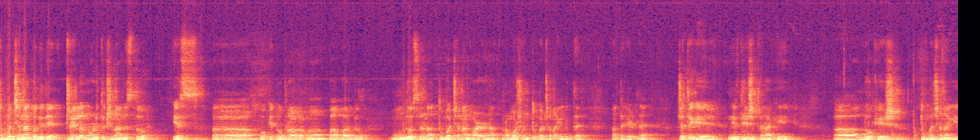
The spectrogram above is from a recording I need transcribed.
ತುಂಬ ಚೆನ್ನಾಗಿ ಬಂದಿದೆ. ಟ್ರೈಲರ್ ನೋಡಿದ ತಕ್ಷಣ ಅನ್ನಿಸ್ತು. ಎಸ್ ಓಕೆ ನೋ ಪ್ರಾಬ್ಲಮ್ ಬಾ ಭಾರ್ಗವ್. ಮುಂದುವರ್ಸೋಣ, ತುಂಬ ಚೆನ್ನಾಗಿ ಮಾಡೋಣ ಪ್ರಮೋಷನ್ ತುಂಬ ಚೆನ್ನಾಗಿರುತ್ತೆ ಅಂತ ಹೇಳಿದೆ. ಜೊತೆಗೆ ನಿರ್ದೇಶಕರಾಗಿ ಲೋಕೇಶ್, ತುಂಬ ಚೆನ್ನಾಗಿ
